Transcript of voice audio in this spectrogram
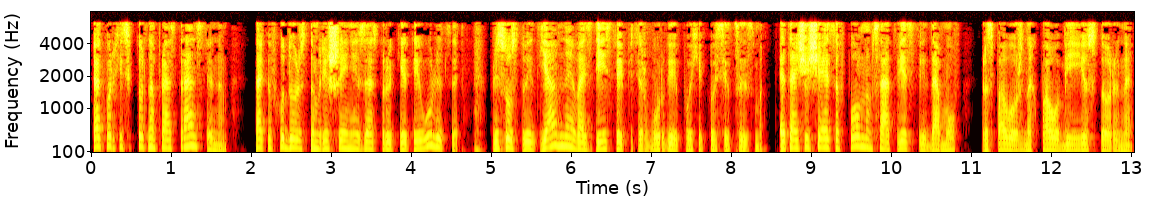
Как в архитектурно-пространственном, так и в художественном решении застройки этой улицы присутствует явное воздействие Петербурга эпохи классицизма. Это ощущается в полном соответствии домов, расположенных по обе ее стороны.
